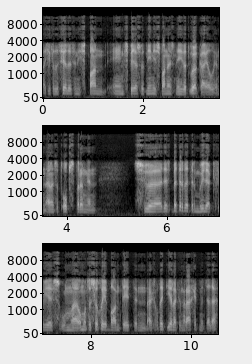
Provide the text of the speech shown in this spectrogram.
as jy vir hulle sê hulle is in die span en spelers wat nie in die span is nie wat ook huil en ouens wat opspring en so dis bitter bitter moeilik geweest om uh, om ons so 'n goeie band het en ek is altyd eerlik en regheid met hulle.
